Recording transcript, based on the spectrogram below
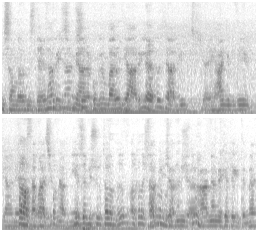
insanlarımız değerli. Tabii canım yani bugün varız yarın Evet. yokuz yani. Şey, hangimizi yani Tabii, sabah çıkma niyeti. Bizde bir sürü tanıdığın arkadaşlar var. Tabii canım ya. Ha, memlekete gittim ben.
